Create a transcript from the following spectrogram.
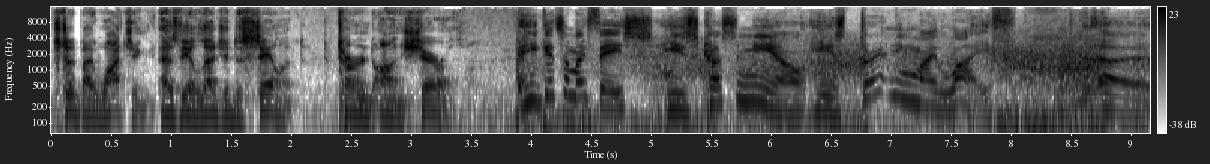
stood by watching as the alleged assailant turned on Sherrill. He gets in my face, he's cussing me out, he's threatening my life, uh,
